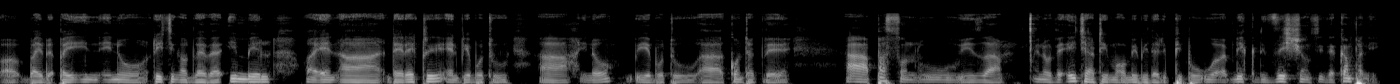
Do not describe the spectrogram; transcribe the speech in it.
uh by by in, you know reaching out via email or in uh, directory and be able to uh, you know be able to contact the person who is you know the HR team or maybe the people who make decisions in the company.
